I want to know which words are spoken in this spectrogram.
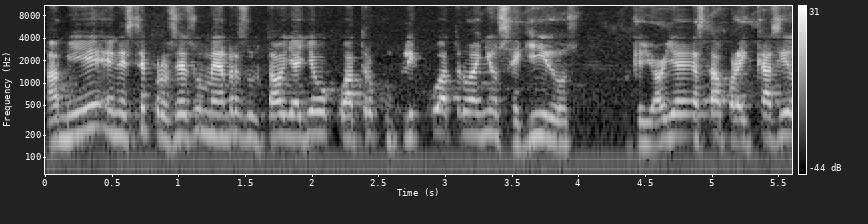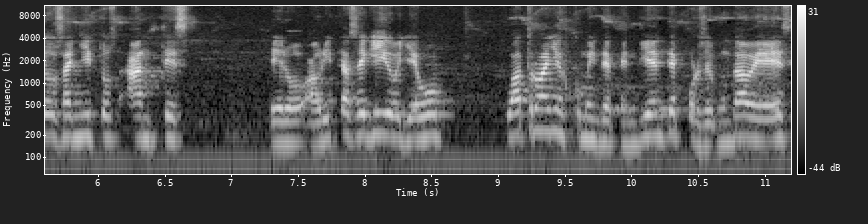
a mí en este proceso me han resultado, ya llevo cuatro, cumplí cuatro años seguidos, porque yo había estado por ahí casi dos añitos antes, pero ahorita seguido llevo cuatro años como independiente por segunda vez,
